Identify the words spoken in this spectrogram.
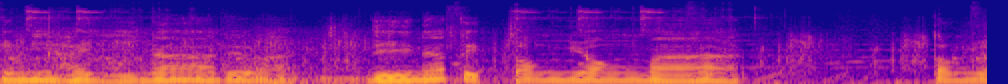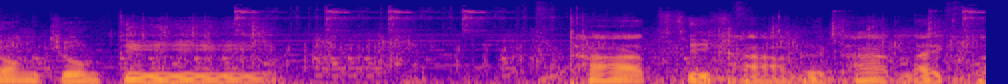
ยังมีไฮยีน่าด้วยว่ะ ดีนะติดตองยองมา ตองยองโจมตีธาตุสีขาวหรือธาตุไร้คุณ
